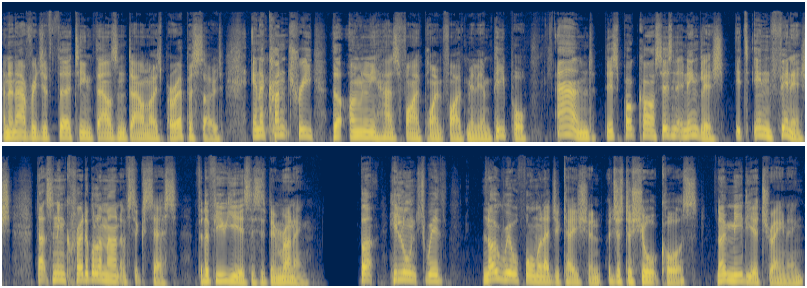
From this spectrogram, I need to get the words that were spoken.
and an average of 13,000 downloads per episode, in a country that only has 5.5 million people, and this podcast isn't in English, it's in Finnish, that's an incredible amount of success for the few years this has been running. But he launched with no real formal education, just a short course, no media training,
